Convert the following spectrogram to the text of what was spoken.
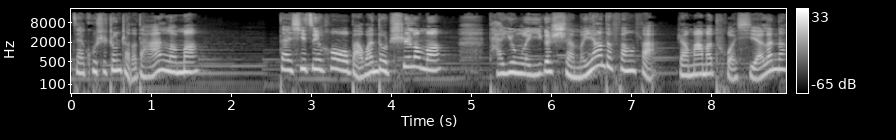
在故事中找到答案了吗？黛西最后把豌豆吃了吗？她用了一个什么样的方法让妈妈妥协了呢？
